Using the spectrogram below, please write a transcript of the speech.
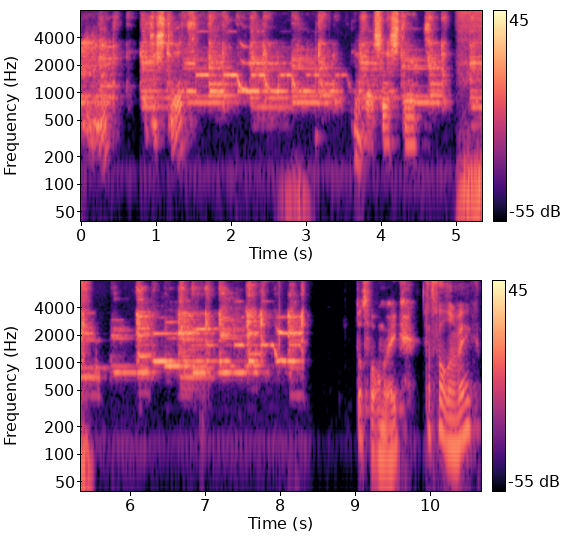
Huh? Wat is dat? De massastart. Tot volgende week. Tot volgende week.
